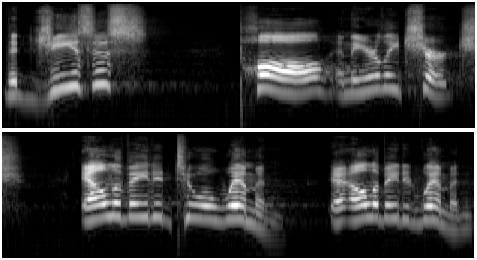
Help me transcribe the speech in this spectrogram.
that Jesus, Paul, and the early church elevated to a women, elevated women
